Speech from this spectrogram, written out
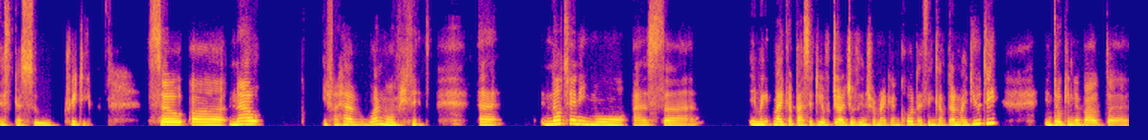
Escazú Treaty. So uh, now, if I have one more minute, uh, not anymore as uh, in my capacity of judge of the Inter-American Court. I think I've done my duty in talking about uh,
